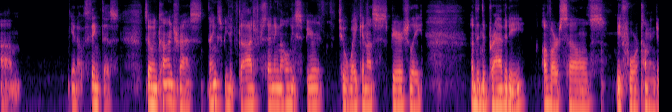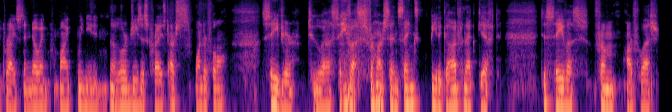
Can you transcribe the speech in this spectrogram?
um, you know, think this. So, in contrast, thanks be to God for sending the Holy Spirit to awaken us spiritually of the depravity of ourselves before coming to Christ and knowing why we needed the Lord Jesus Christ, our wonderful Savior, to uh, save us from our sins. Thanks be to God for that gift to save us from our flesh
